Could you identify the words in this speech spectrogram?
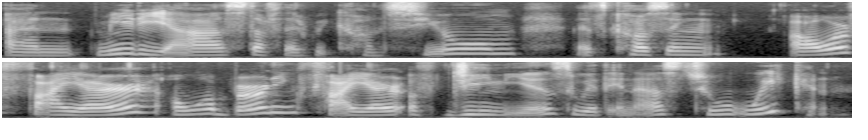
and media, stuff that we consume, that's causing our fire, our burning fire of genius within us to weaken.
